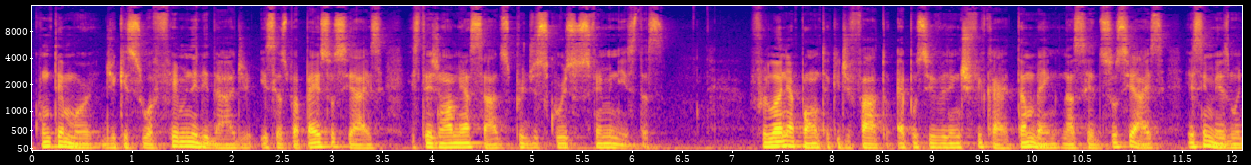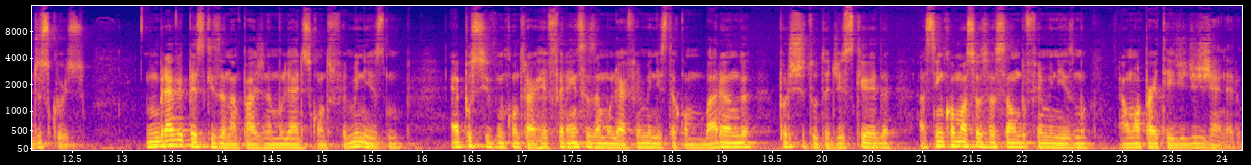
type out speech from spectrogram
com temor de que sua feminilidade e seus papéis sociais estejam ameaçados por discursos feministas. Furlane aponta que, de fato, é possível identificar também nas redes sociais esse mesmo discurso. Em breve pesquisa na página Mulheres contra o Feminismo, é possível encontrar referências à mulher feminista como baranga, prostituta de esquerda, assim como a associação do feminismo a um apartheid de gênero.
